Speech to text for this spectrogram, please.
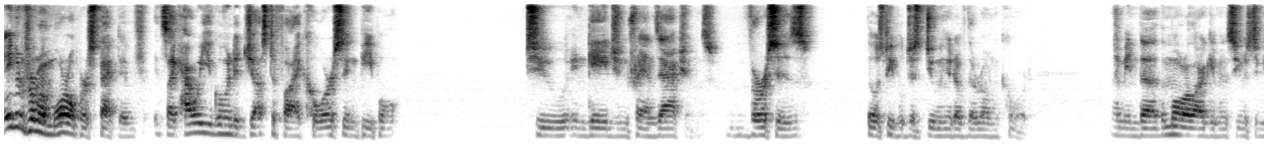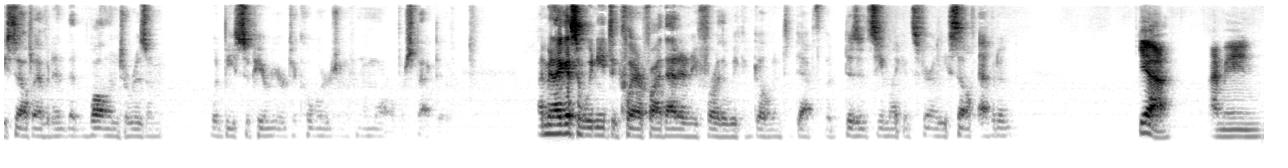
And even from a moral perspective, it's like, how are you going to justify coercing people to engage in transactions versus those people just doing it of their own accord? I mean, the, the moral argument seems to be self evident that voluntarism would be superior to coercion from a moral perspective. I mean, I guess if we need to clarify that any further, we could go into depth, but does it seem like it's fairly self evident? Yeah, I mean,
